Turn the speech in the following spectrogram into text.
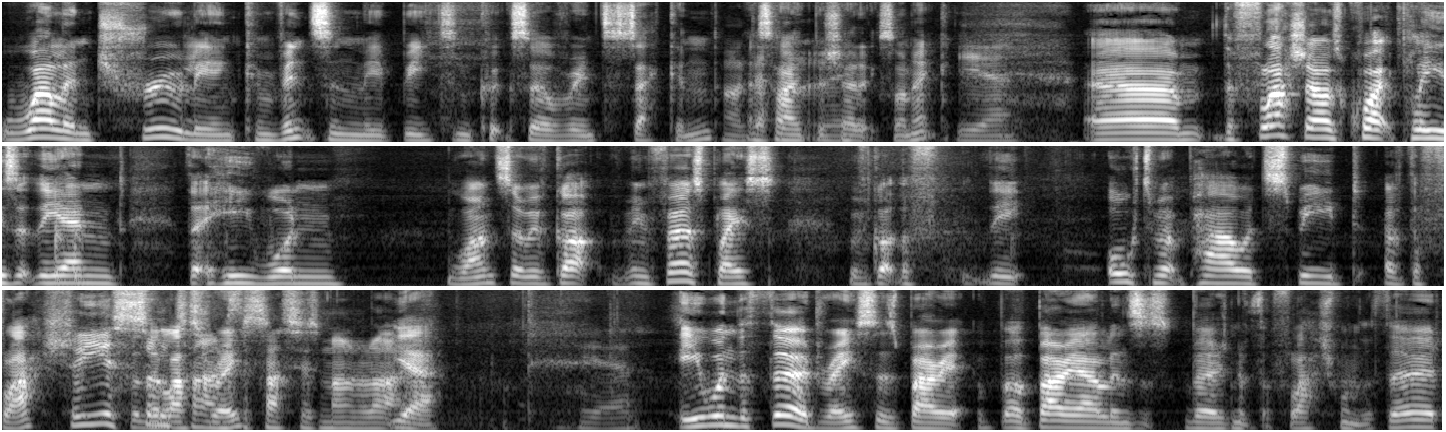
well and truly and convincingly beaten Quicksilver into second Oh, as definitely. Sonic. Yeah. Um, the Flash, I was quite pleased at the end that he won one. So we've got in first place, we've got the the ultimate powered speed of the Flash So he is for the last sometimes the fastest man alive. Yeah, Yeah. he won the third race as Barry Barry Allen's version of the Flash won the third.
